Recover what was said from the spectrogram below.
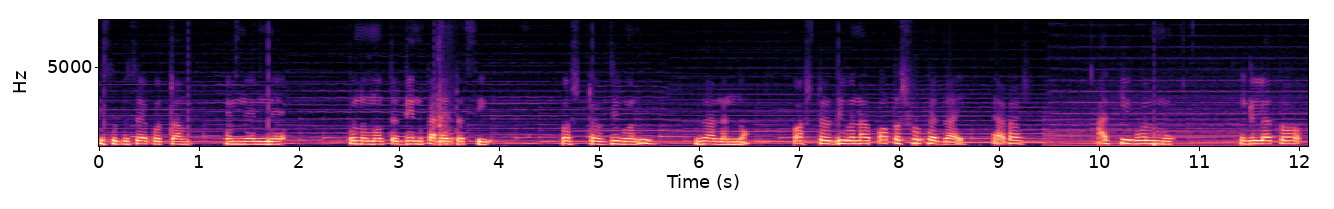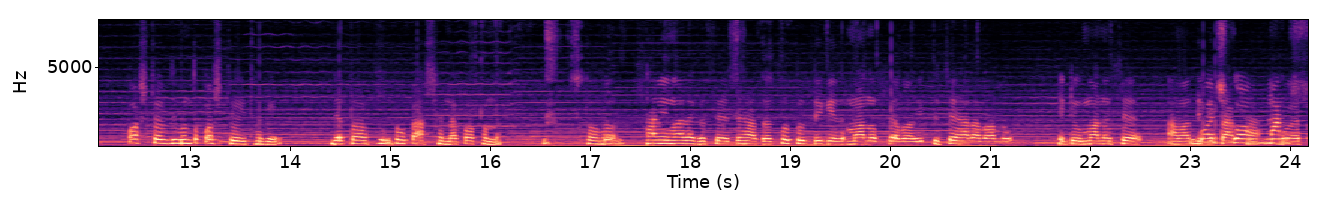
কিছু কিছু এ করতাম এমনি এমনি কোনো মতে দিন কাটাইতেছি। কষ্ট জীবন জানেন না কষ্ট জীবন আর কত সুখে যায় এটা আর কি বলব? এগুলা তো কষ্টের জীবন তো কষ্ট হয়ে থাকে। যে তো আর সুখ আসে না কখনো তখন স্বামী মারা গেছে দেখা যায় চতুর্দিকে মানুষ আবার একটু চেহারা ভালো একটু মানুষের আমার দিকে বয়স কম, তাকা বয়স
